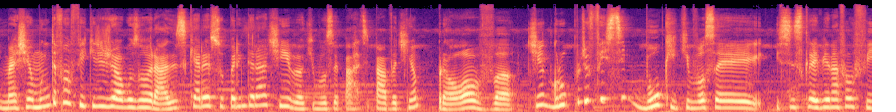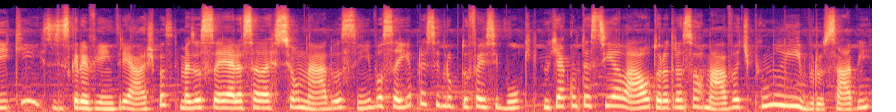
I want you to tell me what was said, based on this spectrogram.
Mas tinha muita fanfic de jogos vorazes que era super interativa, que você participava, tinha prova, tinha grupo de Facebook que você se inscrevia na fanfic, se inscrevia entre aspas, mas você era selecionado assim, você ia para esse grupo do Facebook e o que acontecia lá, a autora transformava tipo um livro, sabe?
